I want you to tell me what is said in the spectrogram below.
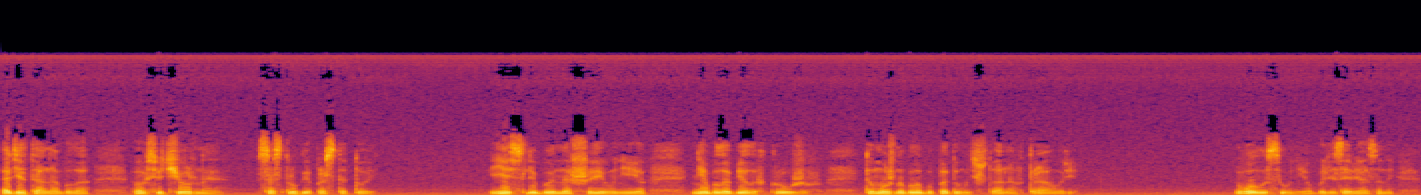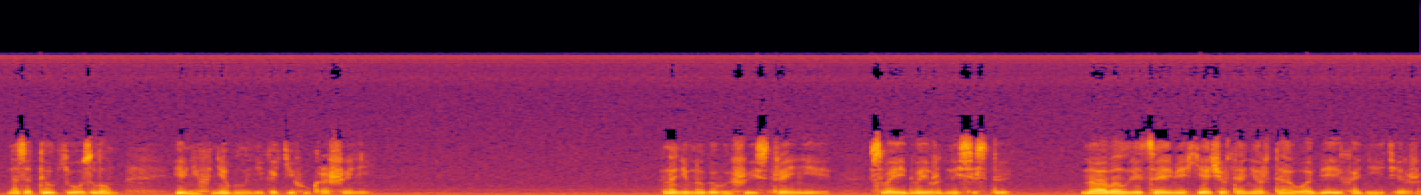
Одета она была во все черное, со строгой простотой. Если бы на шее у нее не было белых кружев, то можно было бы подумать, что она в трауре. Волосы у нее были завязаны на затылке узлом, и в них не было никаких украшений. Она немного выше и стройнее своей двоюродной сестры, но овал лица и мягкие очертания рта у обеих одни и те же.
